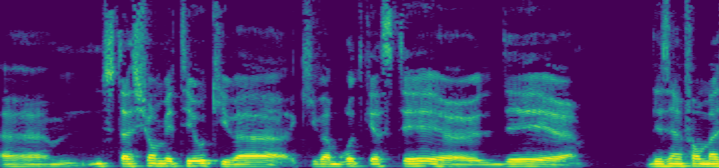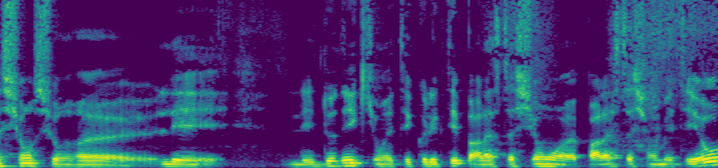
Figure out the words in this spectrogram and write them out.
une station météo qui va qui va broadcaster euh, des euh, des informations sur les les données qui ont été collectées par la station par la station météo.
